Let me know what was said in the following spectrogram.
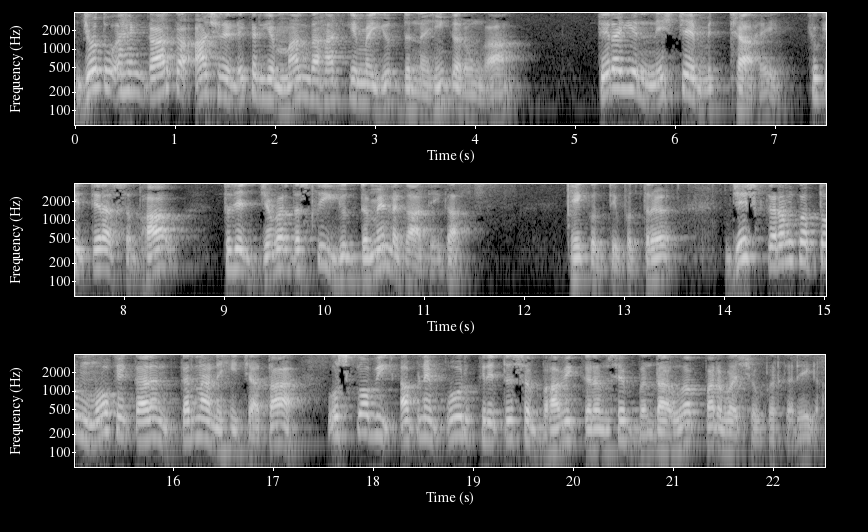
जो तू अहंकार का आश्रय लेकर यह मान रहा है कि मैं युद्ध नहीं करूँगा, तेरा ये निश्चय मिथ्या है, क्योंकि तेरा स्वभाव तुझे ज़बरदस्ती युद्ध में लगा देगा। हे कुंती पुत्र जिस कर्म को तुम मोह के कारण करना नहीं चाहता, उसको भी अपने पूर्व कृत स्वाभाविक कर्म से बंधा हुआ परवश होकर करेगा।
